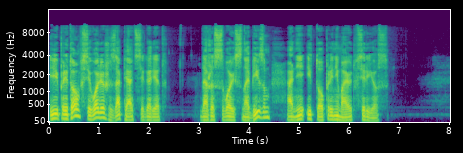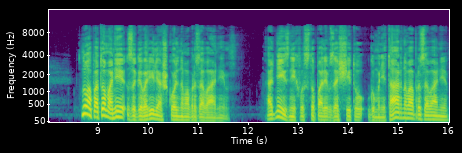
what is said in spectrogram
и притом всего лишь за пять сигарет. Даже свой снобизм они и то принимают всерьез. Ну, а потом они заговорили о школьном образовании. Одни из них выступали в защиту гуманитарного образования,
